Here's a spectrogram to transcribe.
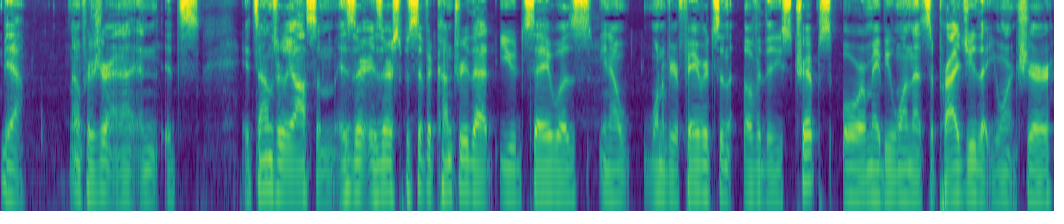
Yeah, no, for sure, and, and it's it sounds really awesome. Is there is there a specific country that you'd say was you know one of your favorites in, over these trips, or maybe one that surprised you that you weren't sure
